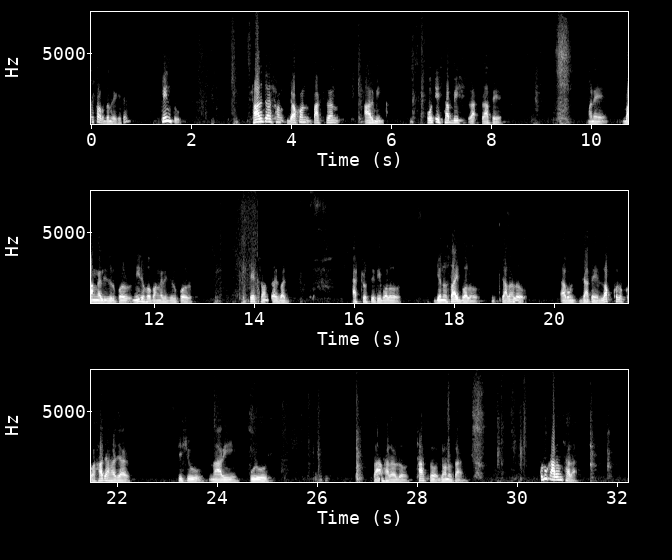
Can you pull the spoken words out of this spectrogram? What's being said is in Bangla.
যথেষ্ট অবদান রেখেছেন। কিন্তু স্বাধীনতা যখন পাকিস্তান আর্মি পঁচিশ ছাব্বিশ রাতে মানে বাঙালিদের উপর, নিরীহ বাঙালিদের উপর শেষ সন্ত্রাসবাদ অ্যাট্রোসিটি বলো জেনোসাইড বলো, চালালো এবং যাতে লক্ষ লক্ষ, হাজার হাজার শিশু, নারী, পুরুষ প্রাণ হারালো, ছাত্র, জনতা কোনো কারণ ছাড়া।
